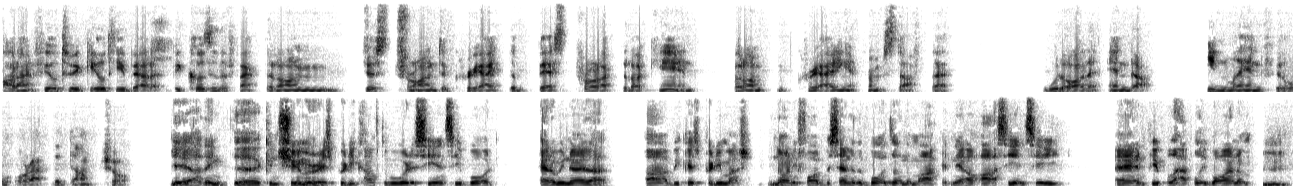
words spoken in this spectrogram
I don't feel too guilty about it because of the fact that I'm just trying to create the best product that I can, but I'm creating it from stuff that would either end up in landfill or at the dump shop Yeah, I think the consumer is pretty comfortable with a CNC board. How do we know that? Uh, because pretty much 95% of the boards on the market now are CNC and people are happily buying them. Mm.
